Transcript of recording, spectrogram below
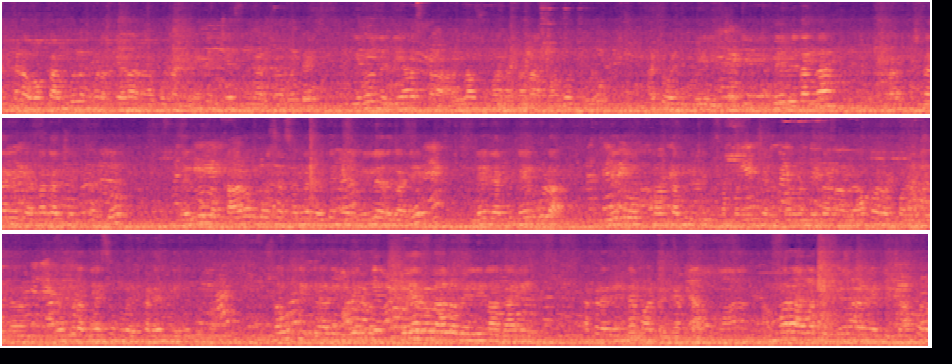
ఎక్కడ ఒక అంగుళం కూడా తేడా రాకుండా మెయింటైన్ చేస్తున్నారు కాబట్టి ఈరోజు రియాజ్ అల్లా సుమాన తన భగవంతుడు అటువంటి పేరు ఇచ్చాడు అదేవిధంగా మన కృష్ణారెడ్డి అన్నగారు చెప్పినట్టు నెల్లూరులో కారం దోశ సంగతి అయితే నేను వినలేదు కానీ నేను నేను కూడా ఏదో మా కమ్యూనిటీకి సంబంధించిన పనుల మీద నా వ్యాపార పనుల మీద నేను కూడా దేశంలో ఎక్కడైనా తిరుగుతున్నాను. సౌత్ ఇండియాలో ఇండియాలో కేరళలో వెళ్ళినా కానీ అక్కడ రెండే మాటలు చెప్తాను అమరావతి కృష్ణారెడ్డి చేపల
